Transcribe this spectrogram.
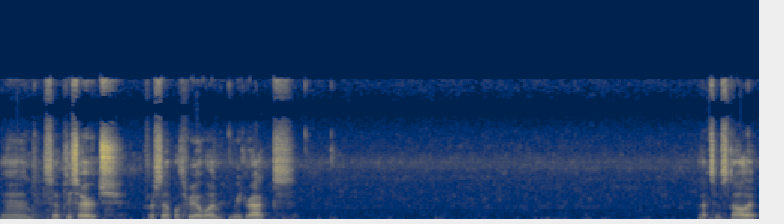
and simply search for Simple 301 Redirects. Let's install it.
